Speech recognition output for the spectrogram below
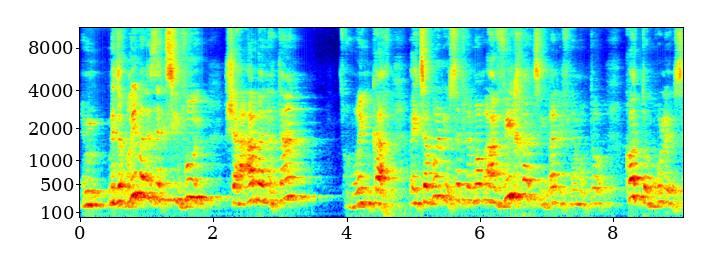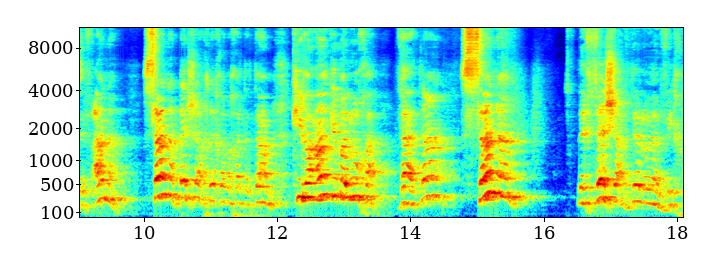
הם מדברים על איזה ציווי שהאבא נתן, אומרים כך, ויצוו אל יוסף לאמור, אביך ציווה לפני מותו, כה תאמרו ליוסף, אנא, שנא פשע אחיך וחטאתם, כי רעה גמלוך, ואתה שנא לפשע עבדי אלוהי אביך.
